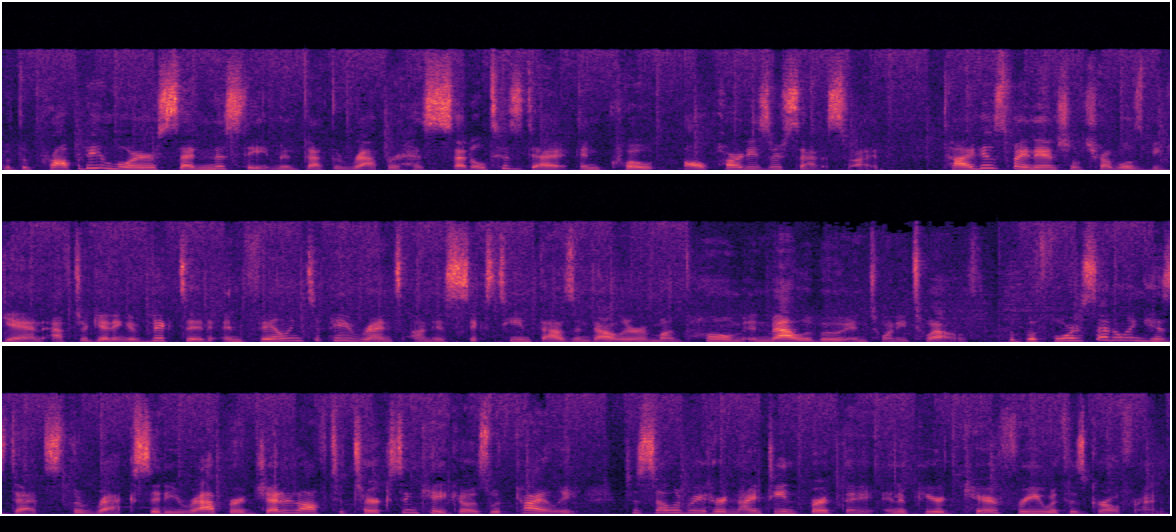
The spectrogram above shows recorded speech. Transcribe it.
But the property lawyer said in a statement that the rapper has settled his debt and, quote, all parties are satisfied. Tyga's financial troubles began after getting evicted and failing to pay rent on his $16,000 a month home in Malibu in 2012. But before settling his debts, the Rack City rapper jetted off to Turks and Caicos with Kylie to celebrate her 19th birthday and appeared carefree with his girlfriend.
